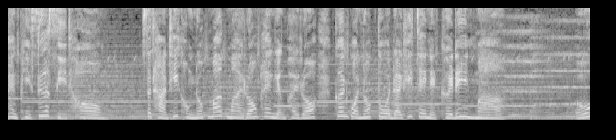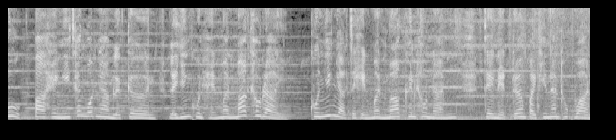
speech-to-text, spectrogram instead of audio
แห่งผีเสื้อสีทอง สถานที่ของนกมากมายร้องเพลงอย่างไพเราะเกินกว่านกตัวใดที่เจเน็ตเคยได้ยินมา โอ้ป่าแห่งนี้ช่างงดงามเหลือเกิน และยิ่งคุณเห็นมันมากเท่าไหร่ คุณยิ่งอยากจะเห็นมันมากขึ้นเท่านั้น เจเน็ตเริ่มไปที่นั่นทุกวัน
